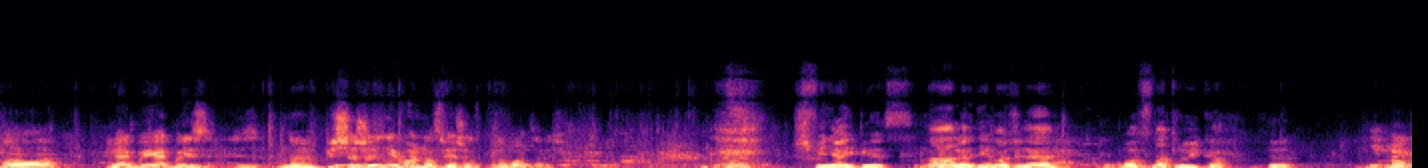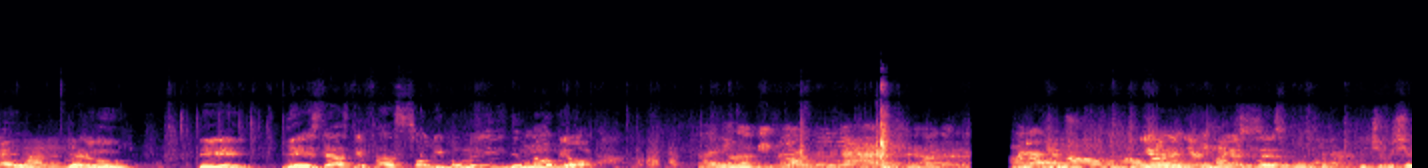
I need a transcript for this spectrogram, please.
No, jakby, jakby, z, z, no pisze, że nie wolno zwierząt wprowadzać. Świnia i pies. Ale nie ma źle. Mocna trójka. Mamy, mamy. Wielu, ty, nie jest teraz tej fasoli, bo my idziemy na obiad. Nie, nie, to jest zespół. Liczymy się,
